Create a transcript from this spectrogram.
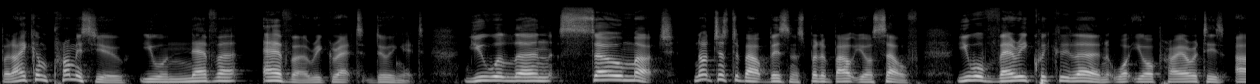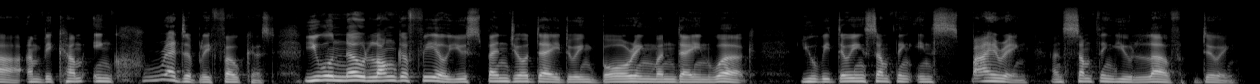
but I can promise you, you will never, ever regret doing it. You will learn so much, not just about business, but about yourself. You will very quickly learn what your priorities are and become incredibly focused. You will no longer feel you spend your day doing boring, mundane work. You'll be doing something inspiring and something you love doing.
